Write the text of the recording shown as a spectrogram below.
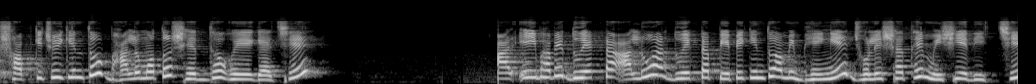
সব কিছুই কিন্তু ভালো মতো সেদ্ধ হয়ে গেছে। আর এইভাবে দু একটা আলু আর দু একটা পেঁপে কিন্তু আমি ভেঙে ঝোলের সাথে মিশিয়ে দিচ্ছি।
